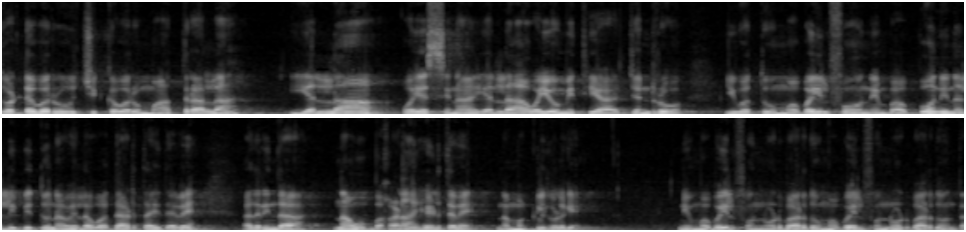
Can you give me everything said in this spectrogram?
ದೊಡ್ಡವರು ಚಿಕ್ಕವರು ಮಾತ್ರ ಅಲ್ಲ ಎಲ್ಲ ವಯಸ್ಸಿನ ಎಲ್ಲ ವಯೋಮಿತಿಯ ಜನರು ಇವತ್ತು ಮೊಬೈಲ್ ಫೋನ್ ಎಂಬ ಬೋನಿನಲ್ಲಿ ಬಿದ್ದು ನಾವೆಲ್ಲ ಒದ್ದಾಡ್ತಾ ಇದ್ದೇವೆ. ಅದರಿಂದ ನಾವು ಬಹಳ ಹೇಳ್ತೇವೆ ನಮ್ಮ ಮಕ್ಕಳುಗಳಿಗೆ, ನೀವು ಮೊಬೈಲ್ ಫೋನ್ ನೋಡಬಾರ್ದು, ಮೊಬೈಲ್ ಫೋನ್ ನೋಡಬಾರ್ದು ಅಂತ.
